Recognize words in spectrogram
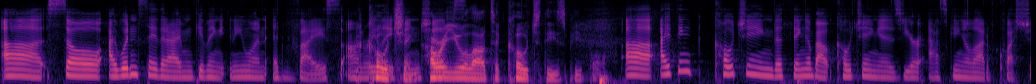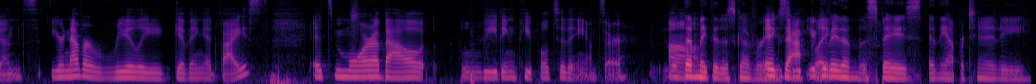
uh, so I wouldn't say that I'm giving anyone advice on Coaching. How are you allowed to coach these people? Uh, I think coaching, the thing about coaching is you're asking a lot of questions. You're never really giving advice. It's more about leading people to the answer. Let them um, make the discovery. Exactly. You're giving them the space and the opportunity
